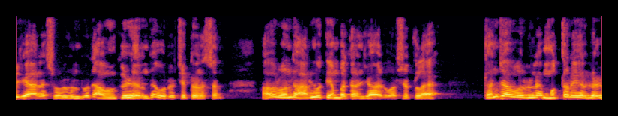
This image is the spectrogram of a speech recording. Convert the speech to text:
விஜயாலய சோழன்றது அவங்க கீழே இருந்த ஒரு சிற்றரசன். அவர் வந்து அறுநூத்தி எண்பத்தஞ்சாவது வருஷத்துல தஞ்சாவூர்ல முத்தரையர்கள்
